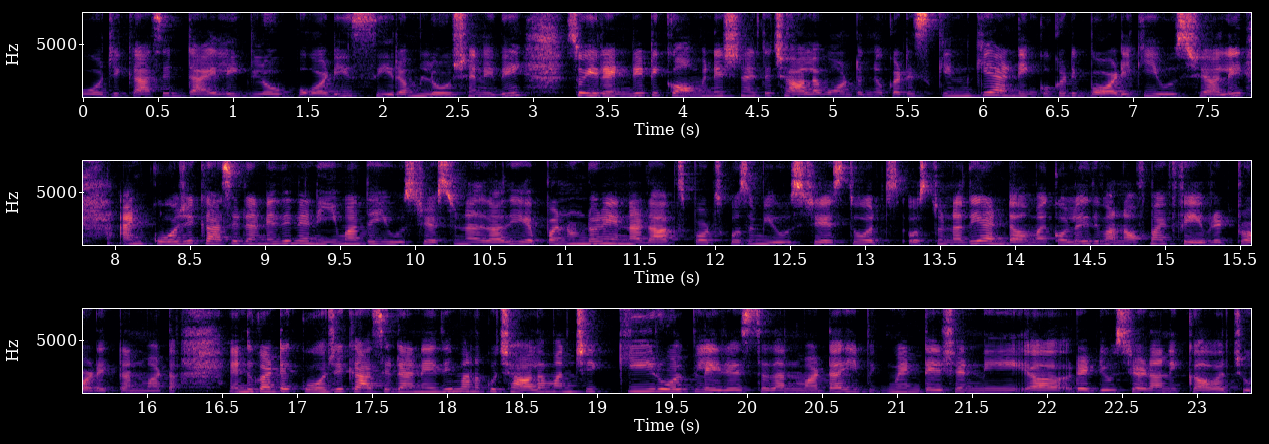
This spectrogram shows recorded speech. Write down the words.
kojic acid daily glow body serum lotion ఇది. సో ఈ రెండింటి కాంబినేషన్ అయితే చాలా బాగుంటుంది. ఒకటి స్కిన్కి అండ్ ఇంకొకటి బాడీకి యూస్ చేయాలి. అండ్ కోజిక్ యాసిడ్ అనేది నేను ఈ మధ్య యూస్ చేస్తున్నది కాదు. ఎప్పటి నుండో నేను నా డార్క్ స్పాట్స్ కోసం యూస్ చేస్తూ వస్తున్నది అండ్ uh, డర్మాకోలో ఇది one of my favourite product అనమాట ఎందుకంటే కోజిక్ యాసిడ్ అనేది మనకు చాలా మంచి కీ రోల్ ప్లే చేస్తుంది అనమాట ఈ పిగ్మెంటేషన్ని రెడ్యూస్ uh, చేయడానికి కావచ్చు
